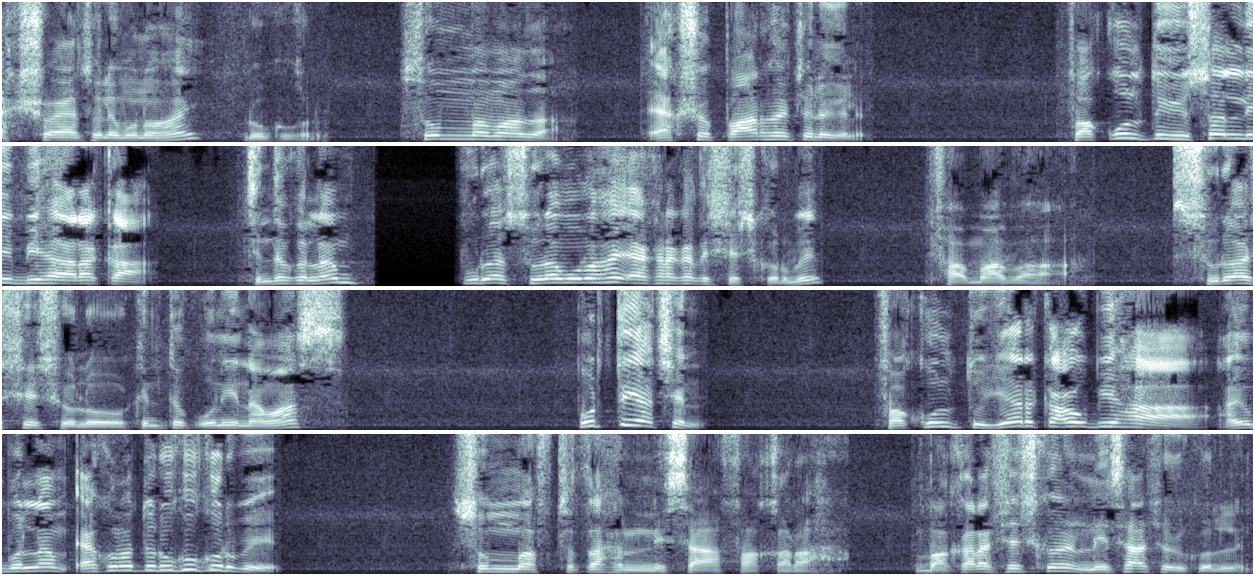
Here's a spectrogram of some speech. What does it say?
একশো আয়াত হলে মনে হয় রুকু করবে। সুম্মা মাজা একশো পার হয়ে চলে গেলেন। ফাকুল তু ইউসল্লি বিহা রাকা। চিন্তা করলাম, পুরা সুরা মনে হয় এক রাখাতে শেষ করবে। ফামাবা সুরা শেষ হলো, কিন্তু উনি নামাজ পড়তেই আছেন। ফকুল তু ইয়ার কাউ বিহা, আমি বললাম, এখন তো রুকু করবে। সুম্মাফতাহান নিসা ফাকারাহা। বাকারা শেষ করে নিসা শুরু করলেন।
